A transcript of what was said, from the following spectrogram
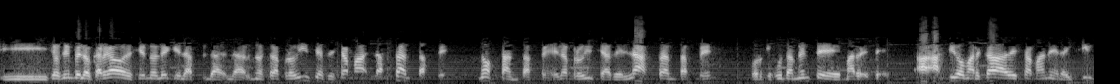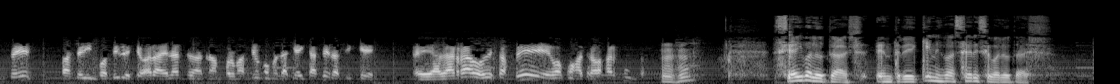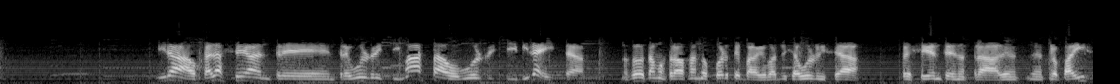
Y yo siempre lo he cargado diciéndole que nuestra provincia se llama la Santa Fe, no Santa Fe, es la provincia de la Santa Fe, porque justamente ha, sido marcada de esa manera y sin fe va a ser imposible llevar adelante una transformación como la que hay que hacer, así que eh, agarrados de esa fe vamos a trabajar juntos. Si hay balotaje, ¿entre quiénes va a ser ese balotaje? Mirá, ojalá sea entre, entre Bullrich y Massa o Bullrich y Milei. O sea, nosotros estamos trabajando fuerte para que Patricia Bullrich sea presidente de, nuestra, de, nuestro país.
